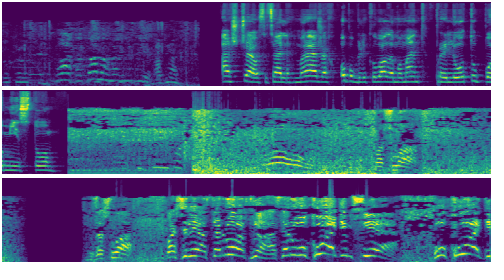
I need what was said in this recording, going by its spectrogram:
Все хорошо. Ладно, одна нога или две? Одна. А ще у соціальних мережах опублікували момент прильоту по місту. Пошла. Зашла. Пошли, осторожно! Осторожно, уходим все! Уходим!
